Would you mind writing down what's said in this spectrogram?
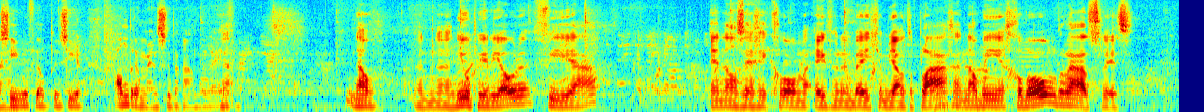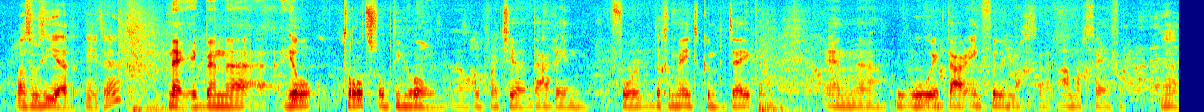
Ik zie hoeveel plezier andere mensen eraan beleven. Nou, een uh, nieuwe periode, vier jaar. En dan zeg ik gewoon even een beetje om jou te plagen. Nou ben je gewoon raadslid. Maar zo zie jij dat niet, hè? Nee, ik ben uh, heel trots op die rol. Uh, op wat je daarin voor de gemeente kunt betekenen. En hoe, hoe, ik daar invulling mag, aan mag geven. Ja.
